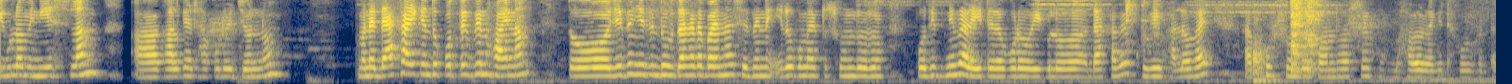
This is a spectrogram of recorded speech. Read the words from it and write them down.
এগুলো আমি নিয়ে এসলাম কালকে ঠাকুরের জন্য। মানে দেখাই কিন্তু প্রত্যেক দিন হয় না। তো যেদিন যেদিন ধূপ দেখাতে পারে না, সেদিন এরকম একটা সুন্দর প্রদীপ নিবে আর এইটার উপরে ওইগুলো দেখাবে। খুবই ভালো হয় আর খুব সুন্দর গন্ধ আসে, খুব ভালো লাগে ঠাকুর ঘরটা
